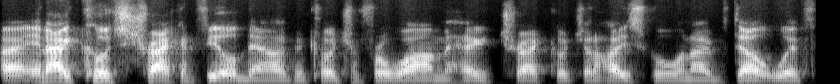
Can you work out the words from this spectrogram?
uh, and I coach track and field now. I've been coaching for a while. I'm a head track coach at a high school, and I've dealt with.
